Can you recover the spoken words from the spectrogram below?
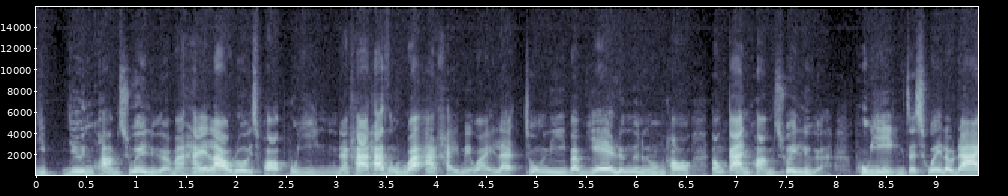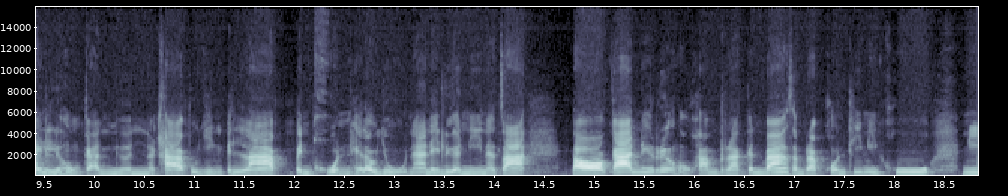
หยิบยื่นความช่วยเหลือมาให้เราโดยเฉพาะผู้หญิงนะคะ ถ้าสมมติว่าอาใครไม่ไหวและช่วงนี้แบบแย่เรื่องเงินเงินทอง ต้องการความช่วยเหลือ ผู้หญิงจะช่วยเราได้ในเรื่องของการเงินนะคะ ผู้หญิงเป็นลาบเป็นผลให้เราอยู่นะในเดือนนี้นะจ๊ะต่อการในเรื่องของความรักกันบ้างสำหรับคนที่มีคู่ มี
